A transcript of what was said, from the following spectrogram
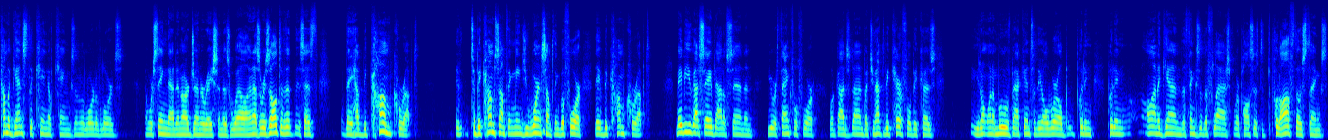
come against the King of Kings and the Lord of Lords. And we're seeing that in our generation as well. And as a result of it, it says they have become corrupt. To become something means you weren't something before. They've become corrupt. Maybe you got saved out of sin and you are thankful for what God's done, but you have to be careful because you don't want to move back into the old world, putting, putting on again the things of the flesh, where Paul says to put off those things,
